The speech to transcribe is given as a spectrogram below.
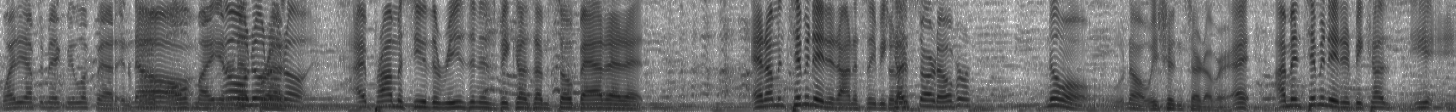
Why do you have to make me look bad in No, front of all of my no, internet no, friends? no, no. I promise you, the reason is because I'm so bad at it, and I'm intimidated, honestly. Because should I start over? no, no, we shouldn't start over. I, I'm intimidated because, he,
